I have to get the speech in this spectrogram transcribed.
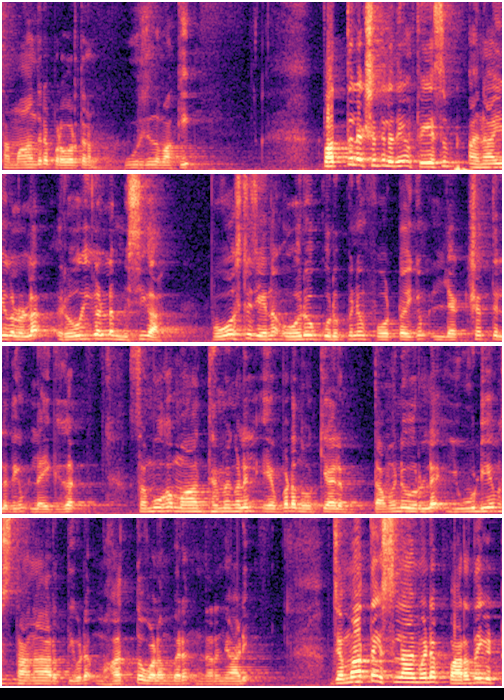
സമാന്തര പ്രവർത്തനം ഊർജിതമാക്കി. പത്ത് ലക്ഷത്തിലധികം ഫേസ്ബുക്ക് അനായികളുള്ള രോഗികളുടെ മിശിക പോസ്റ്റ് ചെയ്യുന്ന ഓരോ കുറിപ്പിനും ഫോട്ടോയ്ക്കും ലക്ഷത്തിലധികം ലൈക്കുകൾ. സമൂഹ മാധ്യമങ്ങളിൽ എവിടെ നോക്കിയാലും തമനൂരിലെ യു ഡി എഫ് സ്ഥാനാർത്ഥിയുടെ മഹത്വ വിളംബരം നിറഞ്ഞാടി. ജമാഅത്തെ ഇസ്ലാമിയുടെ പറതയിട്ട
